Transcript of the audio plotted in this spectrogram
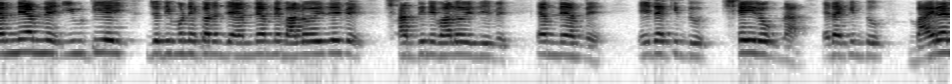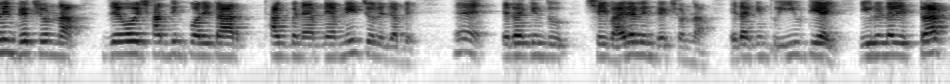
এমনি এমনি ইউটিআই যদি মনে করেন যে এমনি এমনি ভালো হয়ে যাবে সাত দিনে ভালো হয়ে যাবে এমনি এমনি। এটা কিন্তু সেই রোগ না, এটা কিন্তু ভাইরাল ইনফেকশন না, যে ওই সাত দিন পর এটা আর থাকবে না, এমনি এমনিই চলে যাবে। হ্যাঁ এটা কিন্তু সেই ভাইরাল ইনফেকশন না, এটা কিন্তু ইউটিআই ইউরিনারি ট্রাক্ট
